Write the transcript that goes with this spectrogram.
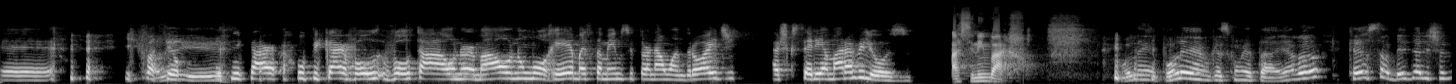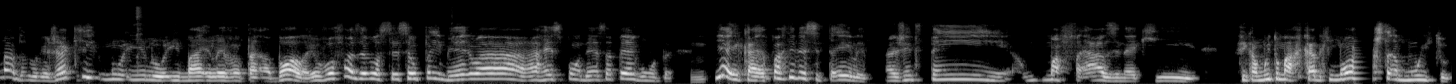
É... e fazer o, o Picard, o Picard voltar ao normal, não morrer, mas também não se tornar um androide. Acho que seria maravilhoso. Assina embaixo. Polêmico esse comentário. Agora, quero saber de Alexandre Madruga. Já que Murilo e Mai a bola, eu vou fazer você ser o primeiro a, a, responder essa pergunta. E aí, cara, a partir desse trailer, a gente tem uma frase, né, que fica muito marcado, que mostra muito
